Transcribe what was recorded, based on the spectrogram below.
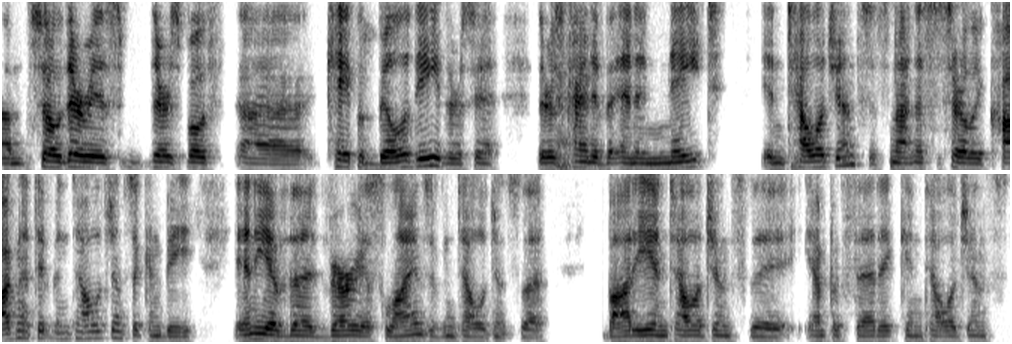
Um, so there is there's both uh, capability there's a there's kind of an innate intelligence. It's not necessarily cognitive intelligence. It can be any of the various lines of intelligence the body intelligence the empathetic intelligence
